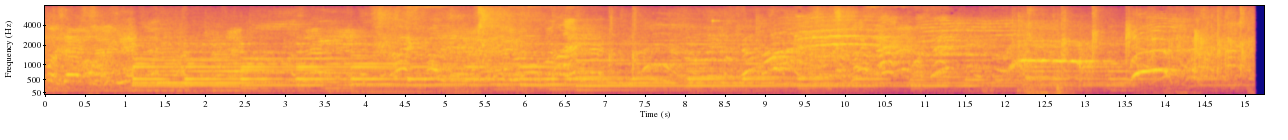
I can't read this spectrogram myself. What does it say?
Duas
